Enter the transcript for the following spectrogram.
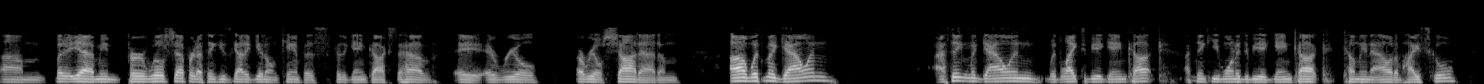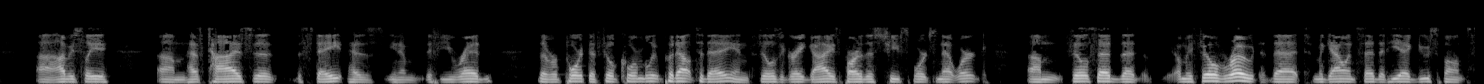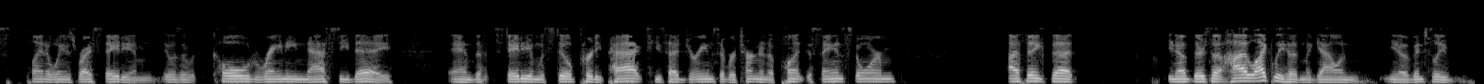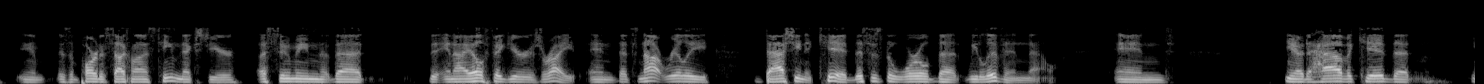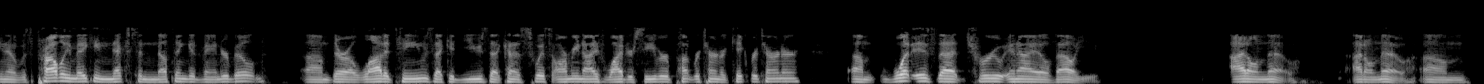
Um, but yeah, I mean, for Will Sheppard, I think he's got to get on campus for the Gamecocks to have a, a real a real shot at him. Um, with McGowan, I think McGowan would like to be a Gamecock. I think he wanted to be a Gamecock coming out of high school. Uh, obviously, um, has ties to the state. Has you know, if you read the report that Phil Kornblut put out today, and Phil's a great guy. He's part of this Chief Sports Network. Um, Phil said that, I mean, Phil wrote that McGowan said that he had goosebumps playing at Williams-Brice Stadium. It was a cold, rainy, nasty day, and the stadium was still pretty packed. He's had dreams of returning a punt to Sandstorm. I think that, you know, there's a high likelihood McGowan, you know, eventually you know, is a part of South Carolina's team next year, assuming that the NIL figure is right. And that's not really bashing a kid. This is the world that we live in now. And, you know, to have a kid that, you know, was probably making next to nothing at Vanderbilt. Um, there are a lot of teams that could use that kind of Swiss Army knife wide receiver, punt returner, kick returner. Um, what is that true NIL value? I don't know. I don't know. Um,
